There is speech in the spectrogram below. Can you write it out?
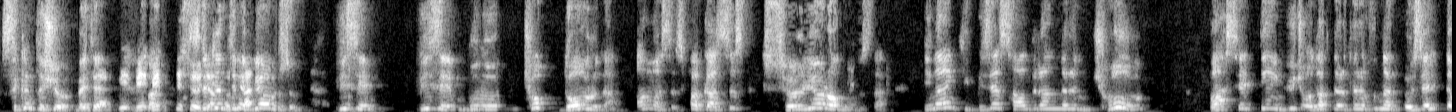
Sıkıntı şu Mete. Yani bir, bir, bak, bir söyleyeceğim. Sıkıntı ne biliyor musun? Bizim bizim bunu çok doğrudan amasız fakatsız söylüyor olmamızdan. İnan ki bize saldıranların çoğu bahsettiğin güç odakları tarafından özellikle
